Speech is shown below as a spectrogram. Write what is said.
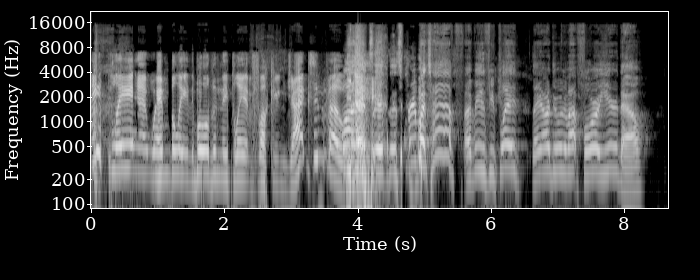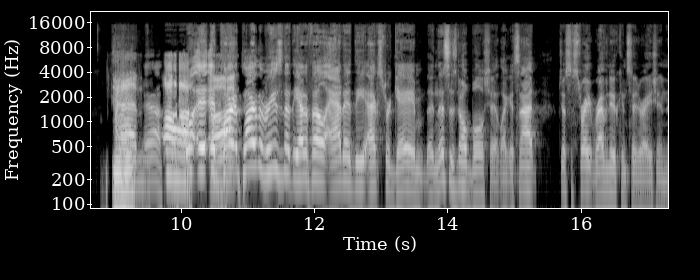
They play at Wembley more than they play at fucking Jacksonville. well, Yeah. it's, it's, it's pretty much half. I mean, if you play, they are doing about four a year now. Mhm. Um, Yeah. oh, well, and, and fuck. part part of the reason that the NFL added the extra game, and this is no bullshit. Like it's not just a straight revenue consideration.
